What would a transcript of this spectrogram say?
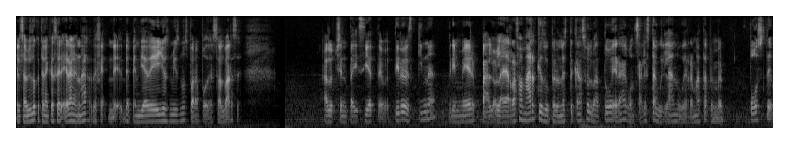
El San lo que tenía que hacer era ganar, dependía de ellos mismos para poder salvarse. Al 87, güey. Tiro de esquina, primer palo. La de Rafa Márquez, güey. Pero en este caso el vato era González Tahuilán, güey. Remata primer poste,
